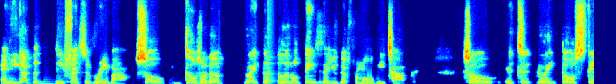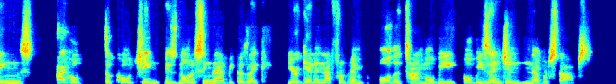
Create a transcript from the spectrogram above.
and he got the defensive rebound. So those are the like the little things that you get from Obi Toppin. So it's like those things. I hope the coaching is noticing that because like you're getting that from him all the time. Obi Obi's engine never stops.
